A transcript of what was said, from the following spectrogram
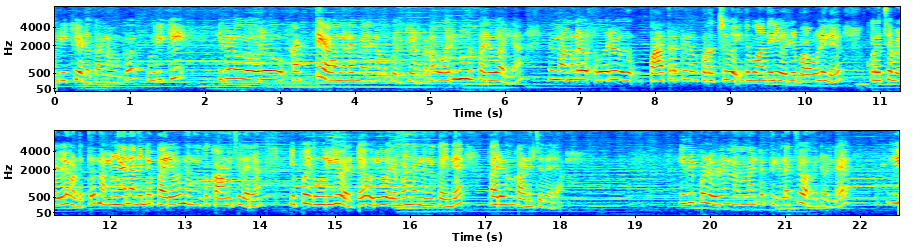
ഉരുക്കിയെടുക്കാം നമുക്ക്. ഉരുക്കി ഇത് ഒരു കട്ടിയാവുന്നിടം വരെ നമുക്ക് ഉരുക്കിയെടുക്കണം ഒരു നൂൽ പരുവല്ല. ഇത് നമ്മൾ ഒരു പാത്രത്തിൽ കുറച്ച് ഇതുമാതിരി ഒരു ബൗളിൽ കുറച്ച് വെള്ളം എടുത്ത് നമ്മൾ ഞാൻ അതിന്റെ പരുവം നിങ്ങൾക്ക് കാണിച്ചു തരാം. ഇപ്പോൾ ഇത് ഉരുകി വരട്ടെ. ഉരുകി വരുമ്പോൾ ഞാൻ നിങ്ങൾക്ക് അതിന്റെ പരുവം കാണിച്ചു തരാം. ഇതിപ്പോൾ ഇവിടെ നന്നായിട്ട് തിളച്ച് വന്നിട്ടുണ്ട്. ഈ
